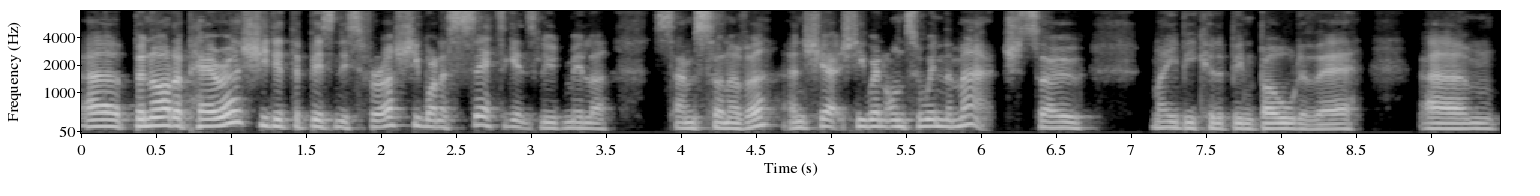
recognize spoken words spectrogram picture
Uh, Bernarda Pera, she did the business for us. She won a set against Ludmila Samsonova, and she actually went on to win the match. So maybe could have been bolder there. Um,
